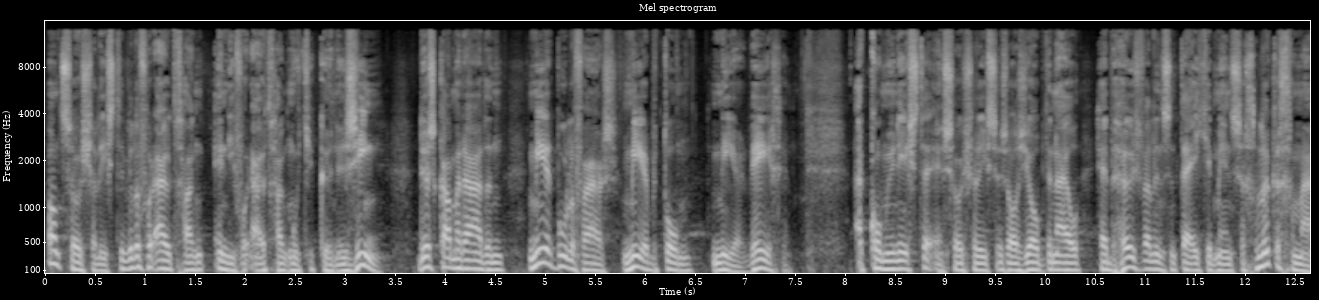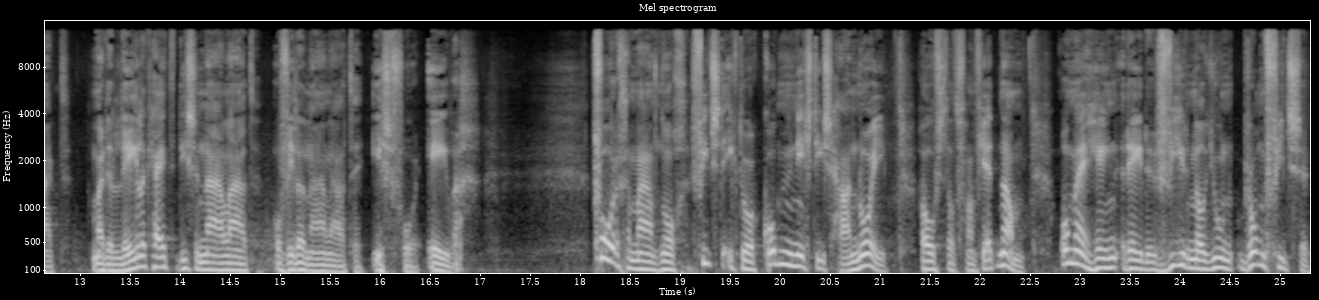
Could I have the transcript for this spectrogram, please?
Want socialisten willen vooruitgang en die vooruitgang moet je kunnen zien. Dus kameraden, meer boulevards, meer beton, meer wegen. Eh, Communisten en socialisten zoals Joop den Uyl... hebben heus wel eens een tijdje mensen gelukkig gemaakt. Maar de lelijkheid die ze nalaten of willen nalaten is voor eeuwig. Vorige maand nog fietste ik door communistisch Hanoi, hoofdstad van Vietnam. Om mij heen reden 4 miljoen bromfietsen.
